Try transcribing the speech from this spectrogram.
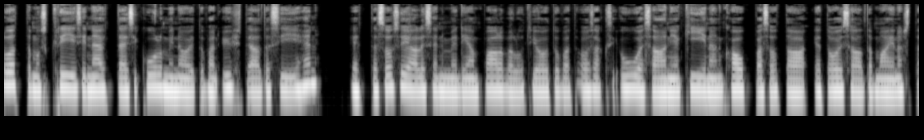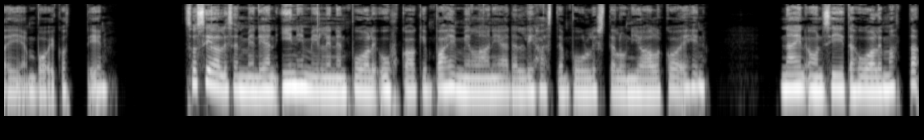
Luottamuskriisi näyttäisi kulminoituvan yhtäältä siihen, että sosiaalisen median palvelut joutuvat osaksi USAn ja Kiinan kauppasotaa ja toisaalta mainostajien boikottiin. Sosiaalisen median inhimillinen puoli uhkaakin pahimmillaan jäädä lihasten pullistelun jalkoihin. Näin on siitä huolimatta,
